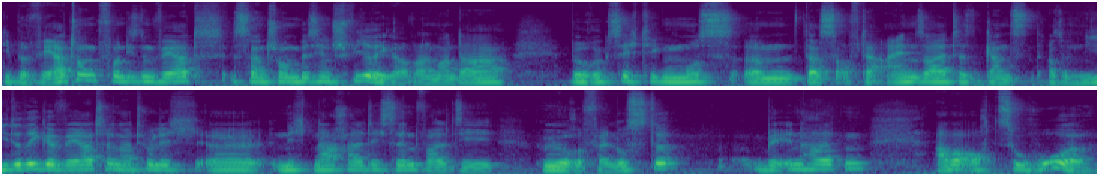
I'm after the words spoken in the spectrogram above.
Die Bewertung von diesem Wert ist dann schon ein bisschen schwieriger, weil man da berücksichtigen muss, ähm, dass auf der einen Seite ganz, also niedrige Werte natürlich äh, nicht nachhaltig sind, weil sie höhere Verluste beinhalten, aber auch zu hohe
